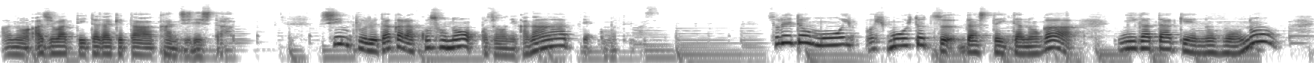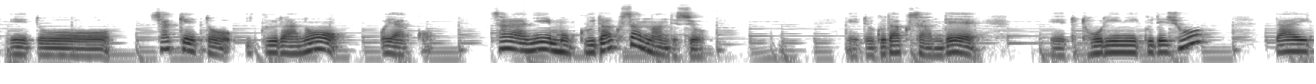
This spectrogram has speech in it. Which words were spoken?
あの味わっていただけた感じでした。シンプルだからこそのお雑煮かなって思ってます。それともう一もう一つ出していたのが、新潟県の方の、えっ、ー、と、鮭とイクラの親子。さらにもう具沢山なんですよ。えっ、ー、と、具沢山で、えっ、ー、と、鶏肉でしょ？大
